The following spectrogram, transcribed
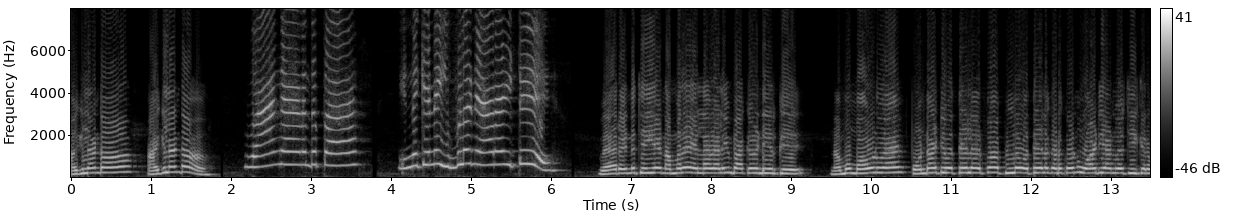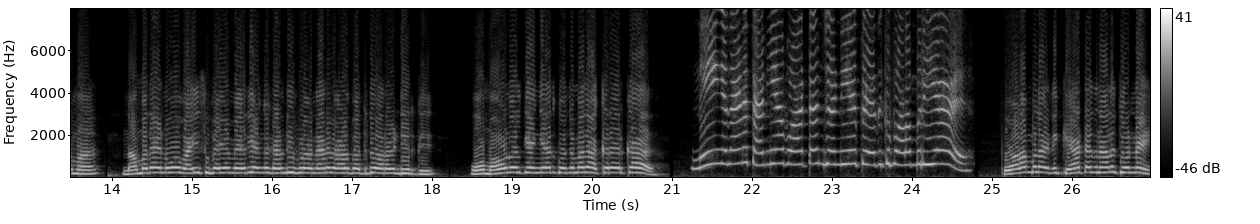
அகிலாண்டோ அகிலாண்டோ. வேற என்ன செய்ய? நம்ம தான் எல்லா வேலையும் பார்க்க வேண்டியிருக்கு. நம்ம மௌனுவ பொண்டாட்டி ஒத்தையில இருப்பா பிள்ளை ஒத்தையில கிடக்கும்னு ஓடியான்னு வச்சுக்கிறோமா நம்ம தான் என்னவோ வயசு பையன் மாதிரி அங்க கடந்து இவ்வளவு நேரம் வேலை பார்த்துட்டு வர வேண்டியிருக்கு. உன் மௌனுக்கு எங்கேயாவது கொஞ்சமாவது அக்கறை இருக்கா? புலம்பல நீ கேட்டதுனால சொன்னேன்.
